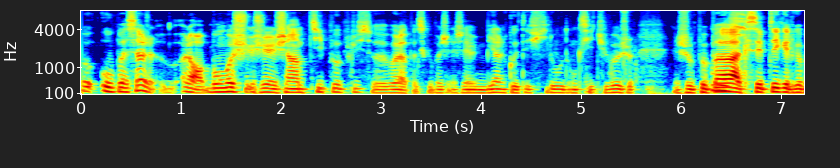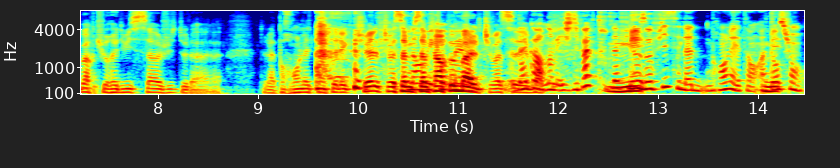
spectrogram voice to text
Au, passage, alors bon, moi j'ai un petit peu plus, euh, voilà, parce que j'aime bien le côté philo, donc si tu veux, je, je peux pas Oui. accepter quelque part que tu réduises ça juste de la, de la branlette intellectuelle, tu vois, ça, me- Non, ça me mais fait un peu même. mal, tu vois. D'accord, bon. non mais je dis pas que toute la philosophie c'est la branlette, hein. Mais attention.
